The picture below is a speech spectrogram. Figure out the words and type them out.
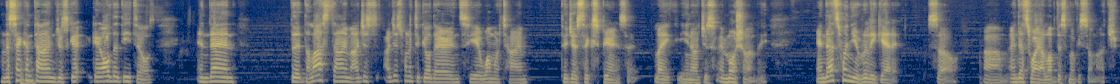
And the 2nd mm-hmm. time just get get all the details. And then the the last time i just i just wanted to go there and see it one more time to just experience it like you know just emotionally. And that's when you really get it. So um, and that's why i love this movie so much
